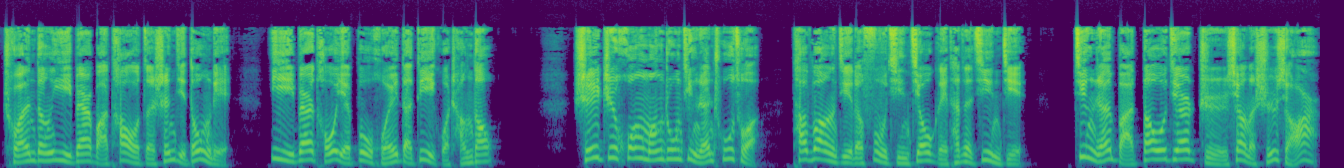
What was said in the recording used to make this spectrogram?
传灯一边把套子伸进洞里，一边头也不回的递过长刀。谁知慌忙中竟然出错，他忘记了父亲教给他的禁忌。竟然把刀尖指向了石小二。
